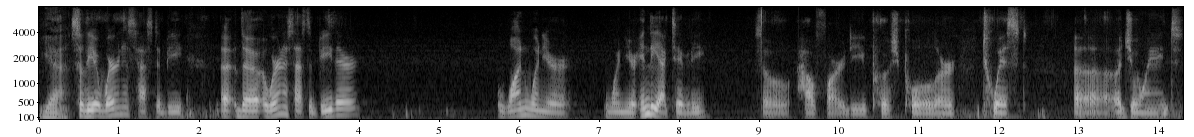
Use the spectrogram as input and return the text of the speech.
Yeah. So the awareness has to be, uh, the awareness has to be there. One when you're when you're in the activity. So how far do you push, pull, or twist uh, a joint?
